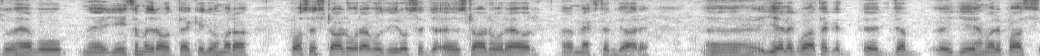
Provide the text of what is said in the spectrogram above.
जो है वो यही समझ रहा होता है कि जो हमारा प्रोसेस स्टार्ट हो रहा है वो ज़ीरो से स्टार्ट हो रहा है और मैक्स तक जा रहा है। ये अलग बात है कि जब ये हमारे पास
